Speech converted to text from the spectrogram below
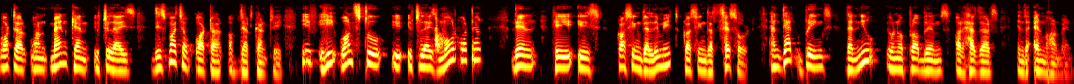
water one man can utilize this much of water of that country. If he wants to utilize more water, then he is crossing the limit, crossing the threshold, and that brings the new you know problems or hazards in the environment.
